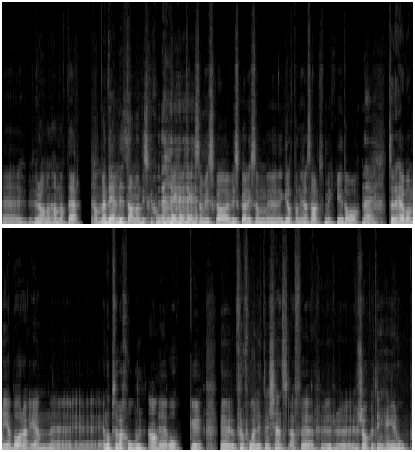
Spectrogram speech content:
Eh, hur har man hamnat där? Ja, Men det är en lite annan diskussion och det är ingenting som vi ska, vi ska liksom eh, grotta ner oss allt för mycket idag. Nej. Så det här var mer bara en, eh, en observation Ja. eh, och för att få en liten känsla för hur, hur saker och ting hänger ihop.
